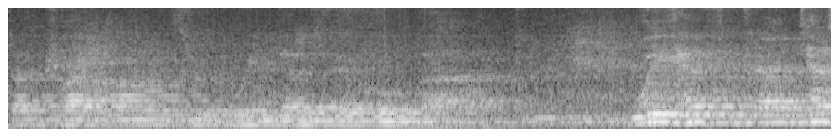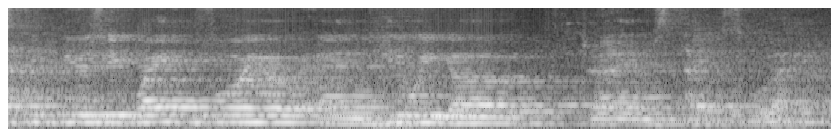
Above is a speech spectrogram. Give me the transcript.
don't try climbing through the windows, they're all barred. We have fantastic music waiting for you, and here we go. James takes away.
